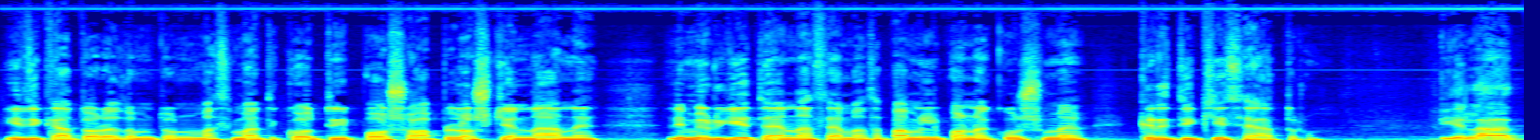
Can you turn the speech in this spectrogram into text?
Ειδικά τώρα εδώ με τον μαθηματικό τύπο όσο απλός και να είναι δημιουργείται ένα θέμα. Θα πάμε λοιπόν να ακούσουμε κριτική θεάτρου. Η Ελλάδα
